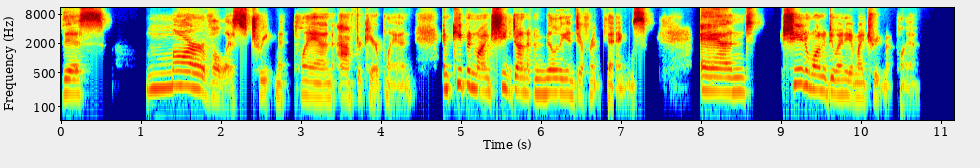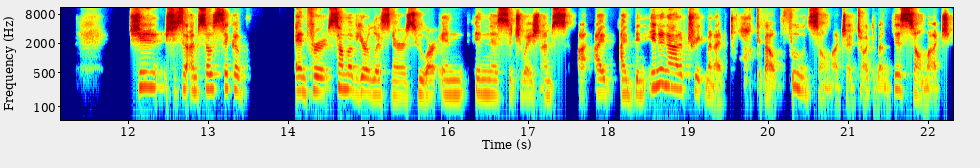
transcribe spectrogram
this marvelous treatment plan, aftercare plan. And keep in mind, she'd done a million different things. And she didn't want to do any of my treatment plan. She, she said, I'm so sick of and for some of your listeners who are in in this situation i'm I, i've been in and out of treatment i've talked about food so much i've talked about this so much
